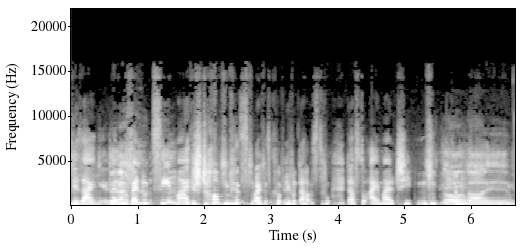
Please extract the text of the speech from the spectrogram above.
Wir sagen, wenn du, wenn du zehnmal gestorben bist beim Skorpion, darfst du, darfst du einmal cheaten. Oh Genau. nein.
